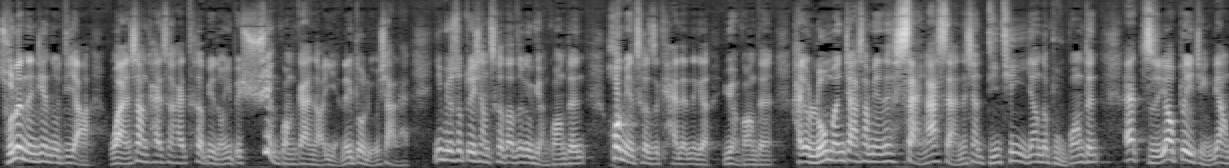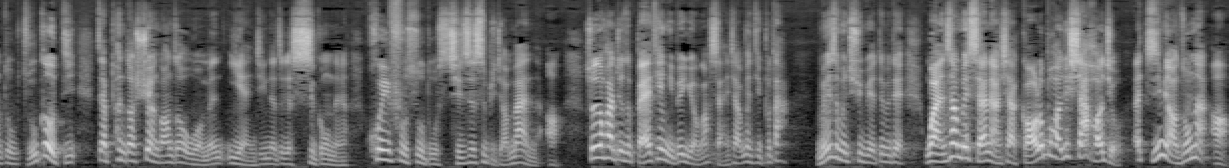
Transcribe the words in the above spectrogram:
除了能见度低啊，晚晚上开车还特别容易被炫光干扰，眼泪都流下来。你比如说对向车道这个远光灯，后面车子开的那个远光灯，还有龙门架上面那闪啊闪的像迪厅一样的补光灯，哎，只要背景亮度足够低，在碰到炫光之后，我们眼睛的这个视功能恢复速度其实是比较慢的啊。所以的话，就是白天你被远光闪一下，问题不大。没什么区别，对不对？晚上被闪两下，搞了不好就瞎好久，哎，几秒钟呢啊！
